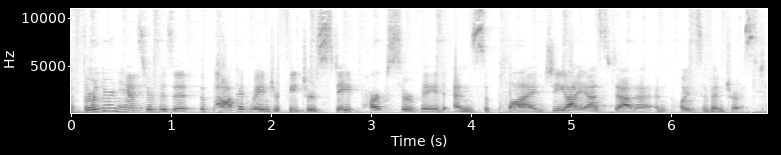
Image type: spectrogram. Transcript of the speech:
To further enhance your visit, the Pocket Ranger features state parks surveyed and supplied GIS data and points of interest.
